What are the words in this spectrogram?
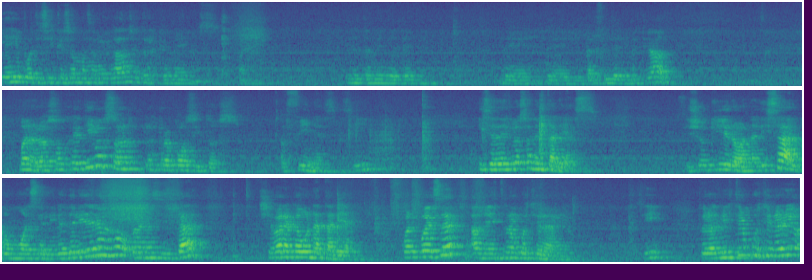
Y hay hipótesis que son más arriesgadas y otras que menos. Eso también depende del perfil del investigador. Bueno, los objetivos son los propósitos, los fines, ¿sí? y se desglosan en tareas. Si yo quiero analizar cómo es el nivel de liderazgo, voy a necesitar llevar a cabo una tarea. ¿Cuál puede ser? Administrar un cuestionario. ¿Sí? Pero administrar un cuestionario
